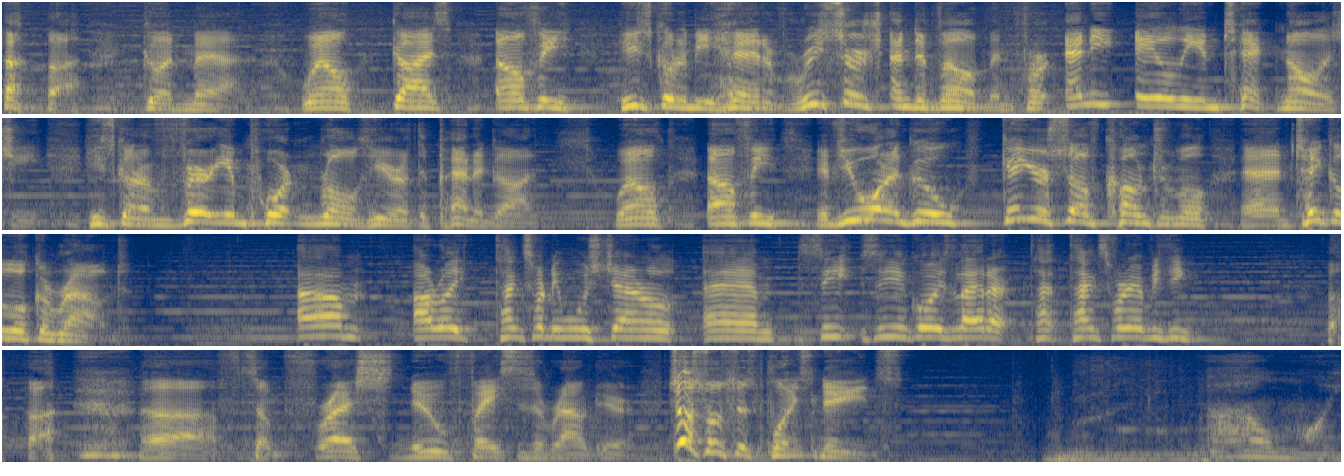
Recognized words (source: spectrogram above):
Good man. Well, guys, Alfie, he's going to be head of research and development for any alien technology. He's got a very important role here at the Pentagon. Well, Alfie, if you want to go, get yourself comfortable and take a look around. Um, all right. Thanks very much, General. Um, see, see you guys later. Th- thanks for everything. Ah, some fresh new faces around here. Just what this place needs. Oh my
